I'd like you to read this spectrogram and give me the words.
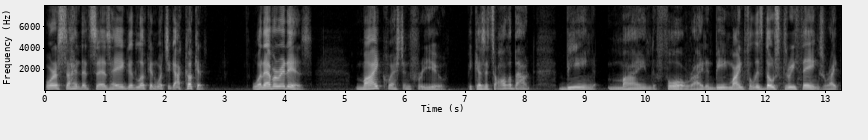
or a sign that says, hey, good looking, what you got cooking? Whatever it is, my question for you, because it's all about being mindful, right? And being mindful is those three things, right?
